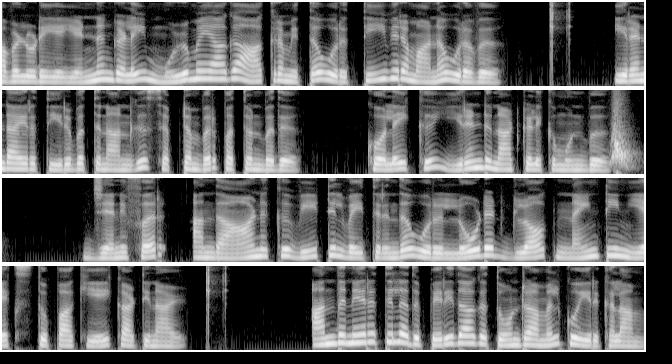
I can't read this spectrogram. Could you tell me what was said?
அவளுடைய எண்ணங்களை முழுமையாக ஆக்கிரமித்த ஒரு தீவிரமான உறவு. இரண்டாயிரத்தி இருபத்தி நான்கு செப்டம்பர் பத்தொன்பது கொலைக்கு இரண்டு நாட்களுக்கு முன்பு. ஜெனிஃபர் அந்த ஆணுக்கு வீட்டில் வைத்திருந்த ஒரு லோடட் கிளாக் நைன்டீன் எக்ஸ் துப்பாக்கியை காட்டினாள். அந்த நேரத்தில் அது பெரிதாக தோன்றாமல் போயிருக்கலாம்.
